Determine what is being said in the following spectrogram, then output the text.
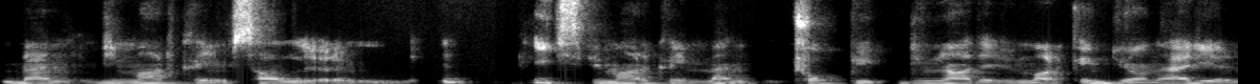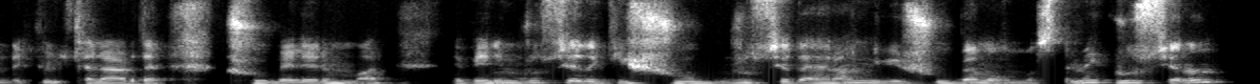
ben bir markayım sallıyorum. X bir markayım ben. Çok büyük dünya devi bir markayım. Dünyanın her yerindeki ülkelerde şubelerim var. Ve benim Rusya'daki şu Rusya'da herhangi bir şubem olması demek Rusya'nın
